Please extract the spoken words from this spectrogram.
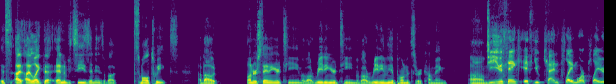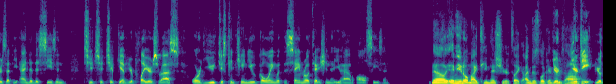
it's I, I like that end of season is about small tweaks, about understanding your team, about reading your team, about reading the opponents that are coming. Um Do you think if you can play more players at the end of the season to to to give your players rest, or do you just continue going with the same rotation that you have all season? no, and you know my team this year, it's like I'm just looking You're who's on. you're deep. You're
